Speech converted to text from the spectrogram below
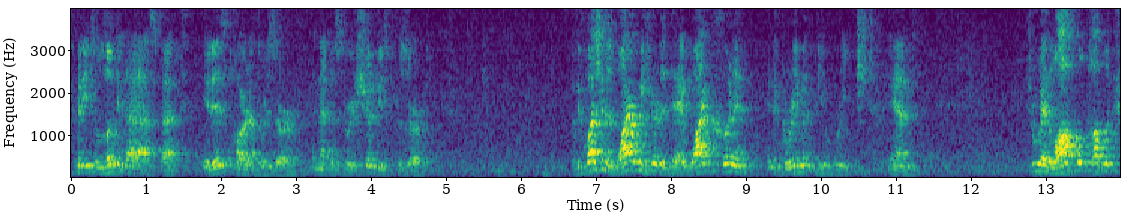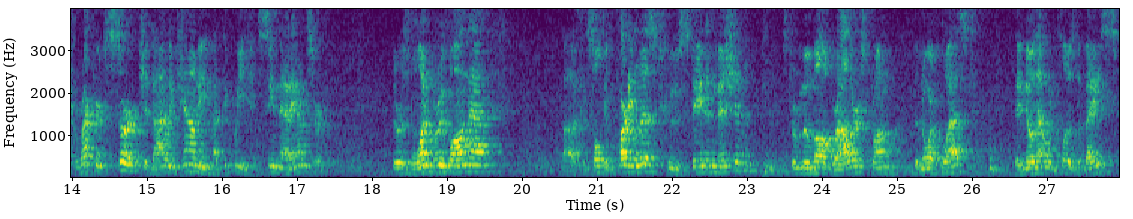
committee to look at that aspect. It is part of the reserve, and that history should be preserved. But the question is, why are we here today? Why couldn't an agreement be reached? And through a lawful public record search in Island County, I think we have seen that answer. There is one group on that uh, consulting party list whose stated mission is to remove all growlers from the Northwest. They know that would close the base,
